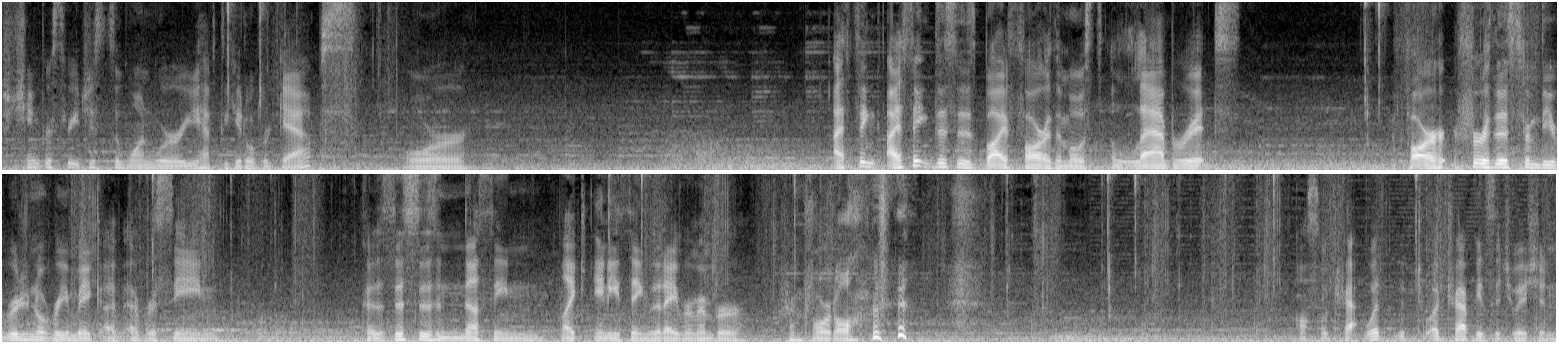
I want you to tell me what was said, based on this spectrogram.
Is Chamber 3 just the one where you have to get over gaps? Or... I think- I think this is by far the most elaborate... Far furthest from the original remake I've ever seen. Cause this is nothing like anything that I remember from Portal. also, trap- what, what trapping situation?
